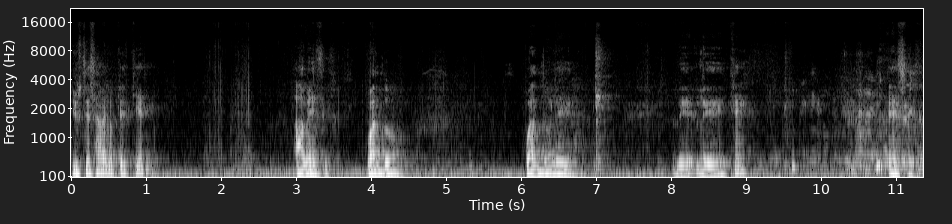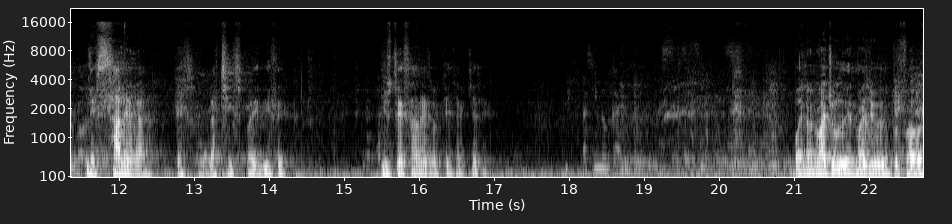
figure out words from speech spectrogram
¿Y usted sabe lo que él quiere? A veces, cuando, cuando le, le, le ¿qué? Eso, le sale la, la chispa y dice, ¿Y usted sabe lo que ella quiere? Así nunca. Bueno, no ayude, no ayude, por favor.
